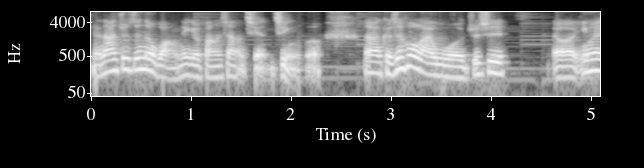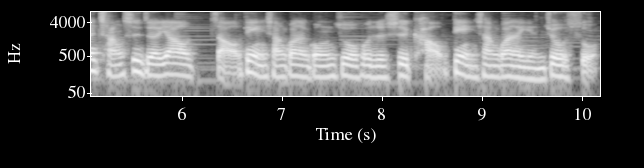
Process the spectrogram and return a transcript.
那就真的往那个方向前进了。那可是后来我就是呃，因为尝试着要找电影相关的工作，或者是考电影相关的研究所，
